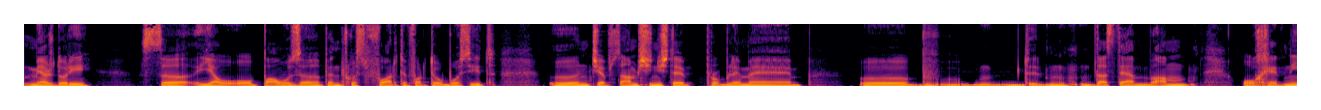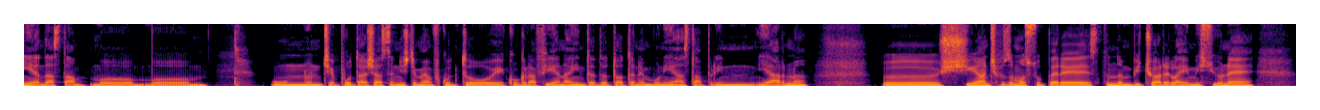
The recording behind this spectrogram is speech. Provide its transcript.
mi-aș dori să iau o pauză pentru că sunt foarte, foarte obosit. Încep să am și niște probleme uh, de-astea, am o hernie de-asta uh, un început, așa sunt niște, mi-am făcut o ecografie înainte de toată nebunia asta prin iarnă și a început să mă supere stând în picioare la emisiune Uh,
